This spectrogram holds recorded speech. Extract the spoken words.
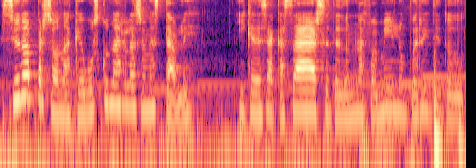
Si una persona que busca una relación estable y que desea casarse, tener una familia, un perrito y todo,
